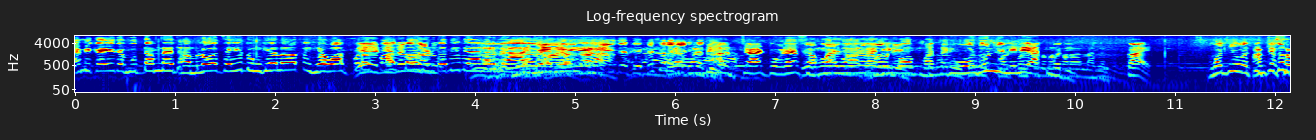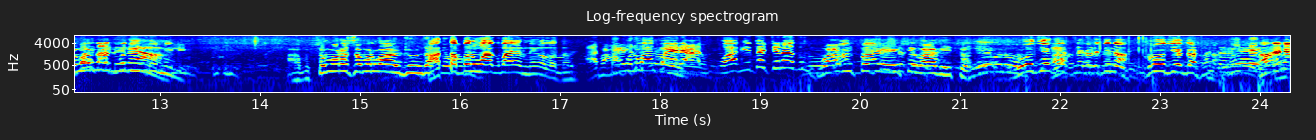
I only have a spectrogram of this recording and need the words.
आम्ही काही इथं मुद्दाम नाही थांबलो जर इथून गेलो तर हे वाघ परत पाच दहा मिनिटं बी देणार नाही. डोळ्यासमोर म्हातारी ओढून नेलेली आतमध्ये. काय? आमच्यासमोर नेली. ना. समोरासमोर वाघ घेऊन जाते. आता पण वाघ. बाहेर निघाला होता. वाघ इथं जे इथे वाघ इथं. रोज एक घटना घडते ना रोज एक घटना. नाही. अरे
